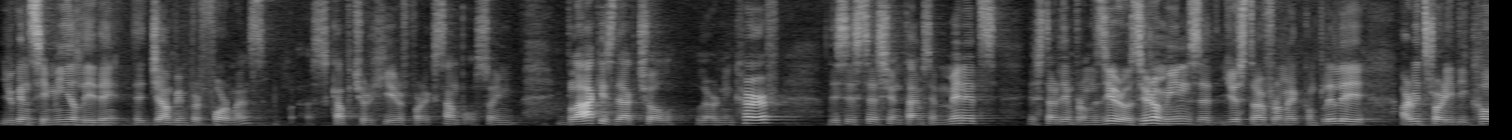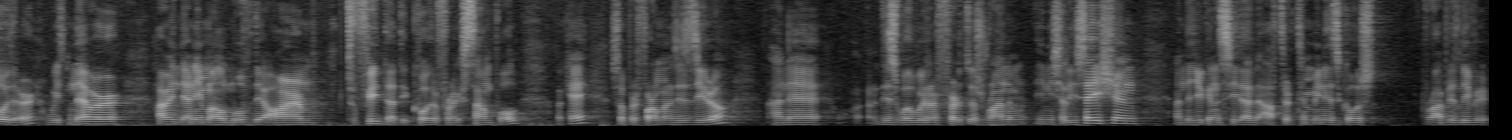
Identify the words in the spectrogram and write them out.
you can see immediately the, the jump in performance as captured here, for example. So in black is the actual learning curve. This is session times in minutes, starting from zero. Zero means that you start from a completely arbitrary decoder with never having the animal move the arm to feed that decoder, for example. Okay, so performance is zero, and uh, this is what we refer to as random initialization. And then you can see that after 10 minutes goes rapidly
